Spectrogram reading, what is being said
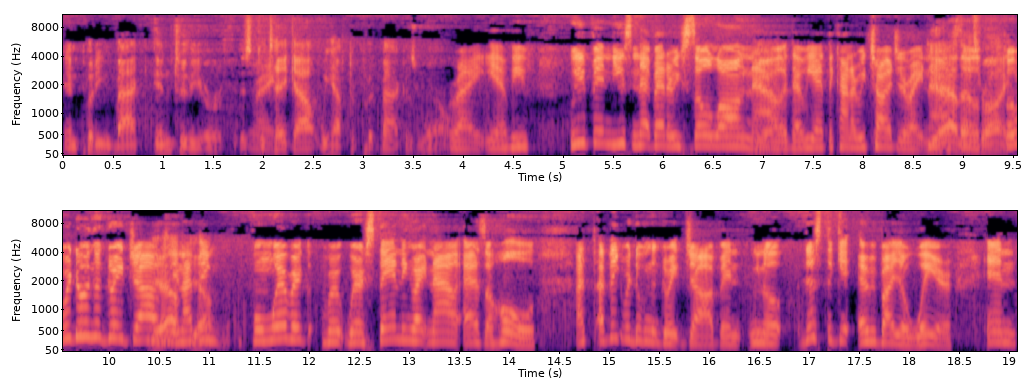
and putting back into the earth. Is to take out, we have to put back as well. Right. Yeah. We've we've been using that battery so long now Yeah. that we have to kind of recharge it right now. Yeah, So- that's right. But we're doing a great job, Yeah, and I yeah. think from where we're, we're we're standing right now as a whole, I, I think we're doing a great job. And you know, just to get everybody aware and.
